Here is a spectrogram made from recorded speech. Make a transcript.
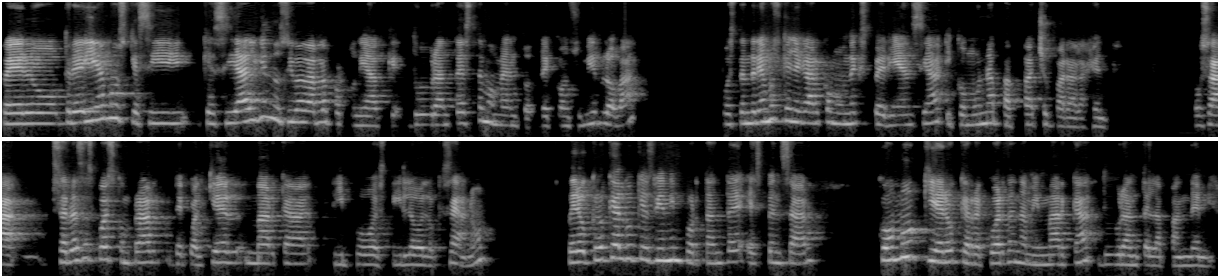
Pero creíamos que si, que si alguien nos iba a dar la oportunidad que durante este momento de consumir loba, pues tendríamos que llegar como una experiencia y como un apapacho para la gente. O sea, cervezas puedes comprar de cualquier marca, tipo, estilo, lo que sea, ¿no? Pero creo que algo que es bien importante es pensar cómo quiero que recuerden a mi marca durante la pandemia.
